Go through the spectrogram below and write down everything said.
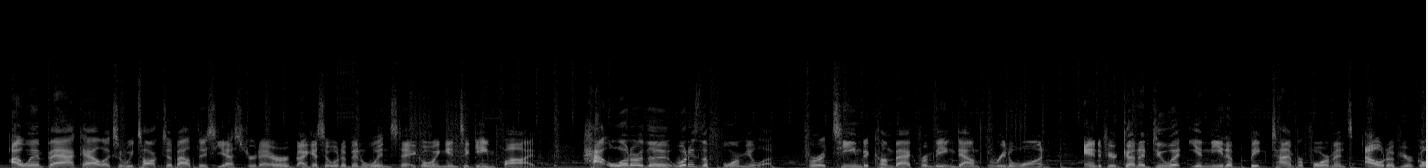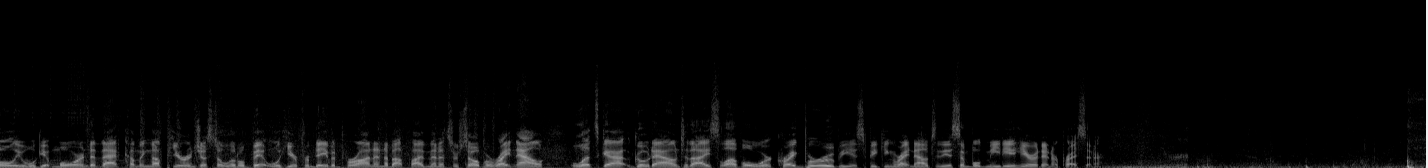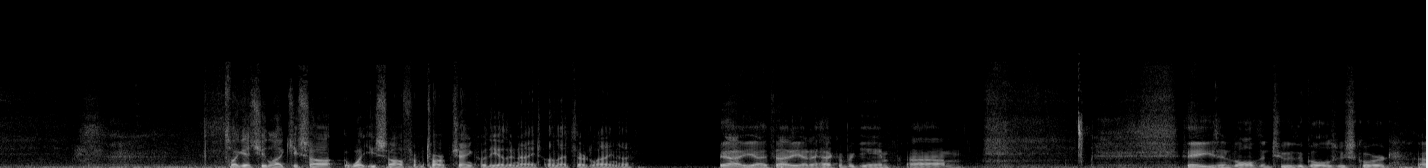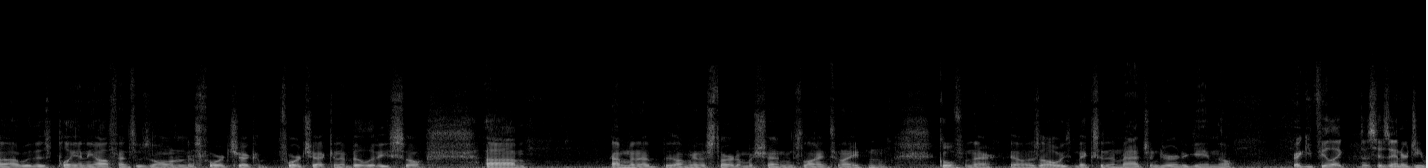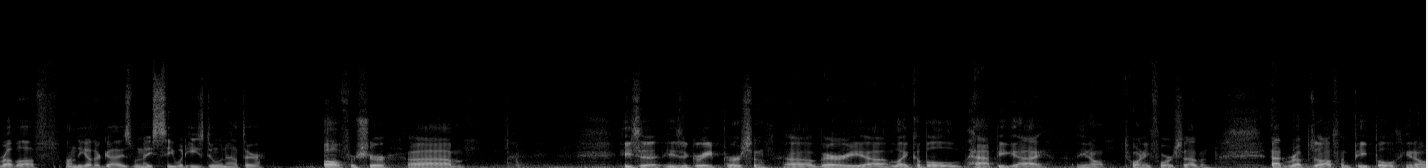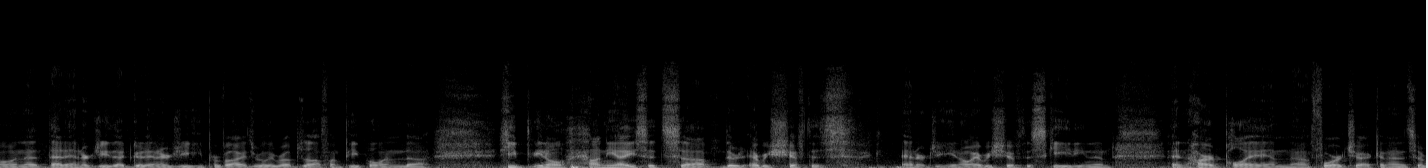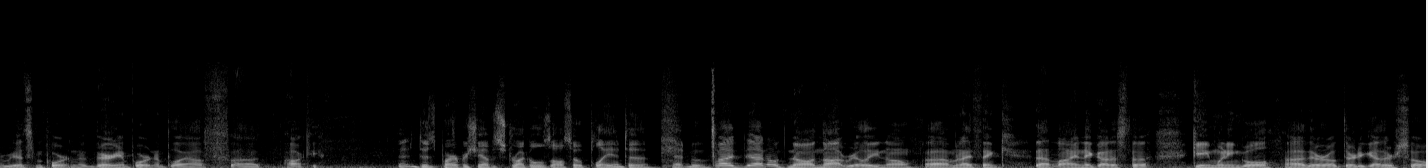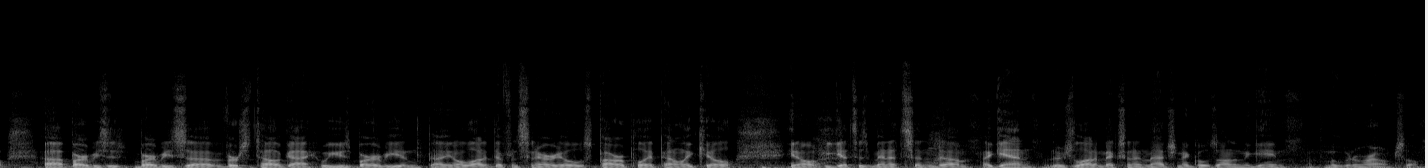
I went back, Alex, and we talked about this yesterday, or I guess it would have been Wednesday, going into Game Five. How, what are the what is the formula for a team to come back from being down three to one? And if you're gonna do it, you need a big time performance out of your goalie. We'll get more into that coming up here in just a little bit. We'll hear from David Perron in about five minutes or so. But right now, let's go down to the ice level where Craig Berube is speaking right now to the assembled media here at Enterprise Center. So I guess you like you saw what you saw from Toropchenko the other night on that third line, huh? Yeah, yeah, I thought he had a heck of a game. Um, hey, he's involved in two of the goals we scored uh, with his play in the offensive zone and his forecheck forechecking ability. So. Um, I'm gonna I'm gonna start him with Schenn's line tonight and go from there. You know, there's always mixing and matching during a game, though. Greg, you feel like does his energy rub off on the other guys when they see what he's doing out there? Oh, for sure. Um, he's a he's a great person, uh, very uh, likable, happy guy. You know, twenty four seven. That rubs off on people. You know, and that, that energy, that good energy he provides, really rubs off on people. And uh, he, you know, on the ice, it's uh, there. Every shift is energy. You know, every shift is skating and and hard play and uh, forecheck, and it's a, it's important, very important in playoff uh, hockey. Does Barbashev's struggles also play into that move? I, I don't know, not really, no. Um, and I think that line they got us the game-winning goal. Uh, they're out there together, so uh, Barbie's Barbie's a versatile guy. We use Barbie in uh, you know a lot of different scenarios: power play, penalty kill. You know, he gets his minutes, and um, again, there's a lot of mixing and matching that goes on in the game, moving around. So.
